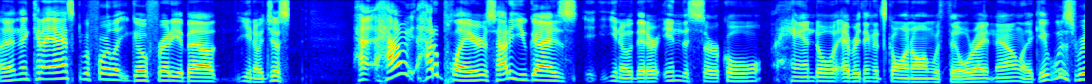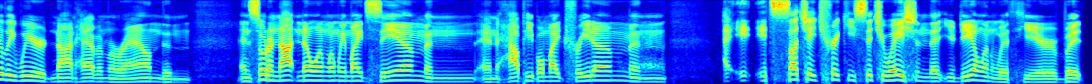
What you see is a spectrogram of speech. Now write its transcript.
And then can I ask you before I let you go, Freddie, about you know just how, how how do players, how do you guys, you know, that are in the circle handle everything that's going on with Phil right now? Like it was really weird not having him around and and sort of not knowing when we might see him and and how people might treat him and it, it's such a tricky situation that you're dealing with here, but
